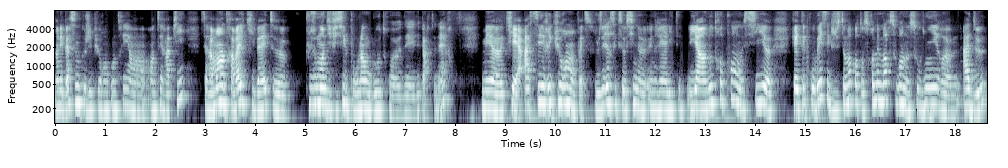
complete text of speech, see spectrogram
Dans les personnes que j'ai pu rencontrer en, en thérapie, c'est vraiment un travail qui va être plus ou moins difficile pour l'un ou l'autre euh, des, partenaires, mais euh, qui est assez récurrent en fait. Je veux dire, c'est que c'est aussi une, réalité. il y a un autre point aussi euh, qui a été prouvé, c'est que justement quand on se remémore souvent nos souvenirs à deux,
